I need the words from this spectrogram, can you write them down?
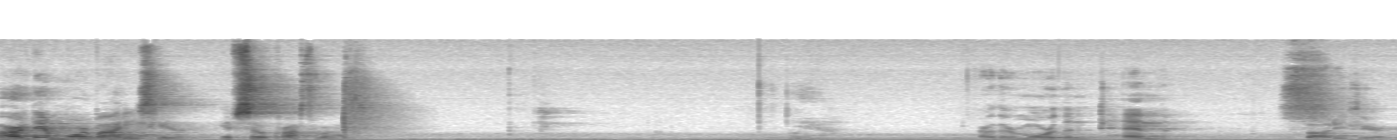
Are there more bodies here? If so, across the line. Are there more than ten bodies here?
